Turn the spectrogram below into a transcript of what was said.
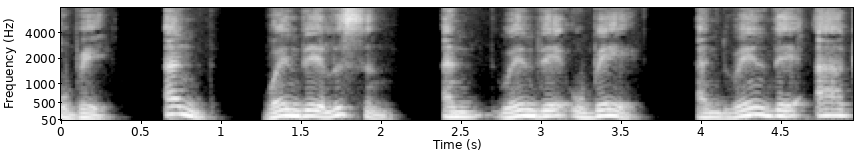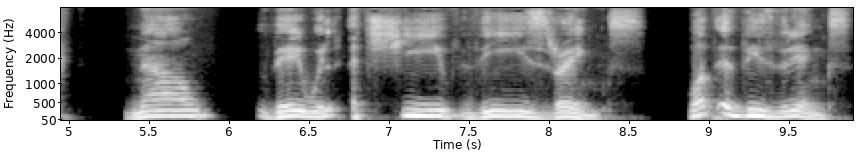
obey. And when they listen and when they obey and when they act, now they will achieve these ranks. What are these ranks?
